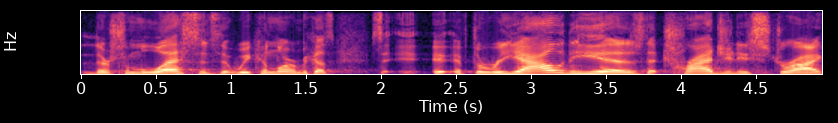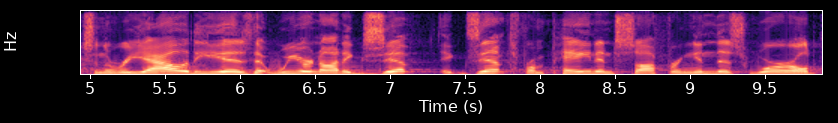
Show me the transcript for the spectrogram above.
there's some lessons that we can learn because if the reality is that tragedy strikes and the reality is that we are not exempt, exempt from pain and suffering in this world,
